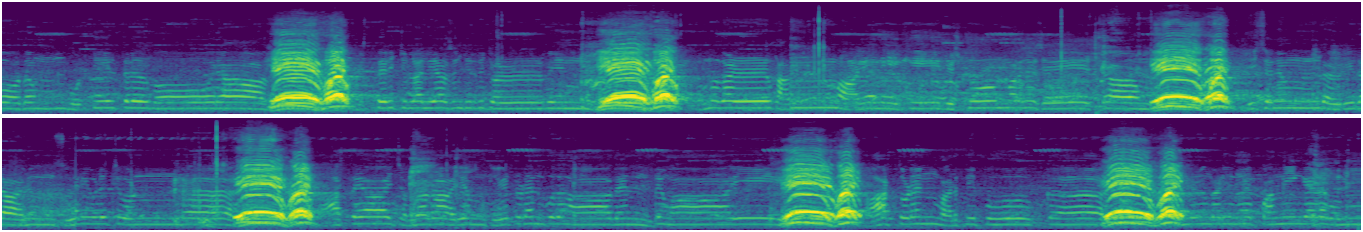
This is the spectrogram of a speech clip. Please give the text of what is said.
ബോധം ബുദ്ധിയിൽ തെളിപോരാ വിസ്തരിച്ചുള്ള അലിയാസം ചുരുക്കിച്ചൊൽവിൻ ഒന്നുകൾ കമ്മായ നീക്കി വിഷ്ണുവും പറഞ്ഞ ശേഷം ഈശനും ഗൗരിദാനും സൂര്യ വിളിച്ചുകൊണ്ട് ആസ്തയായി ചെന്ന കാര്യം കേട്ടുടൻ പുതനാഥൻ ആർത്തുടൻ വരുത്തിപ്പൂക്ക. കഴിയുന്ന പന്നിയും കേട ഒന്നൊരു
